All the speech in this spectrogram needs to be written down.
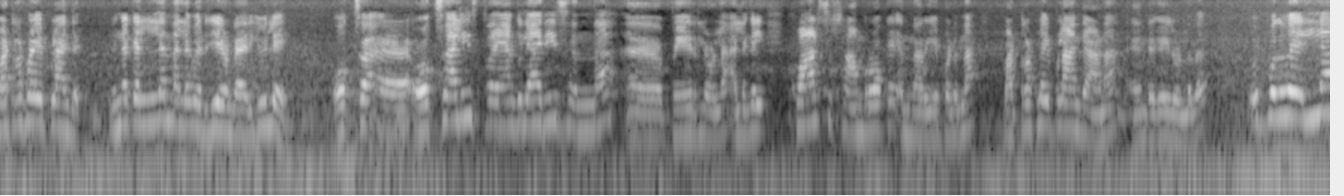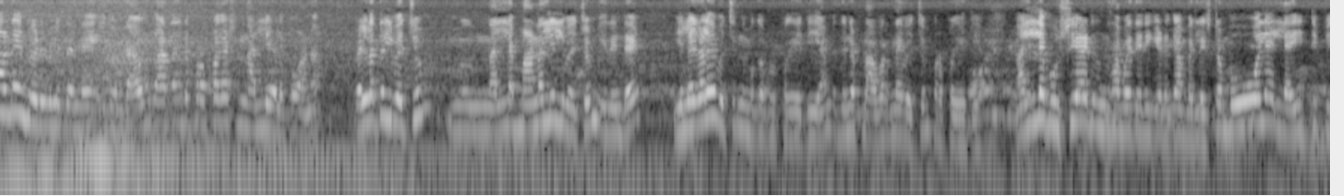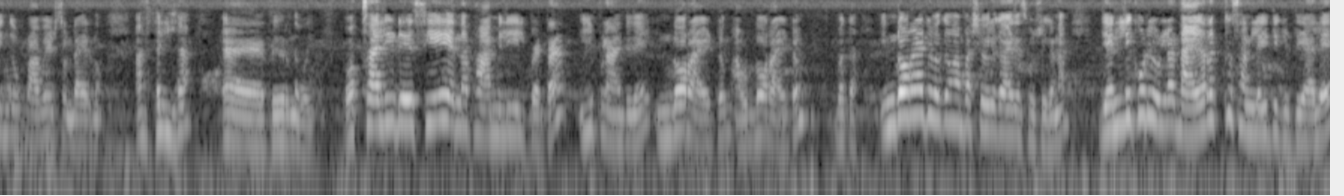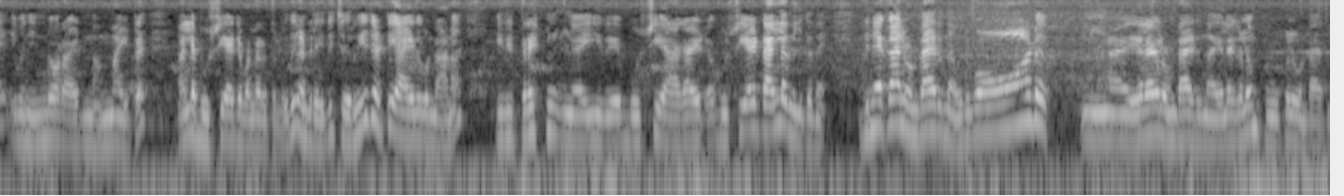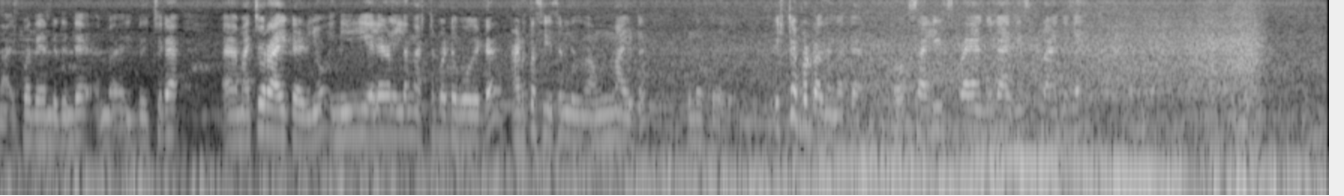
Butterfly plant. നിങ്ങൾക്കെല്ലാം നല്ല പരിചയം ഉണ്ടായിരിക്കും അല്ലേ ഓക്സ ഓക്സാലീസ് ട്രയാങ്കുലാരീസ് എന്ന പേരിലുള്ള അല്ലെങ്കിൽ ഫാൾസ് ഷാംറോക്ക് എന്നറിയപ്പെടുന്ന ബട്ടർഫ്ലൈ പ്ലാന്റ് ആണ് എന്റെ കയ്യിലുള്ളത്. പൊതുവെ എല്ലാവരുടെയും വീടുകളിൽ തന്നെ ഇതുണ്ടാകും. കാരണം ഇതിന്റെ പ്രൊപ്പഗേഷൻ നല്ല എളുപ്പമാണ്. വെള്ളത്തിൽ വെച്ചും നല്ല മണലിൽ വെച്ചും ഇതിന്റെ ഇലകളെ വെച്ച് നമുക്ക് പ്രൊപ്പഗേറ്റ് ചെയ്യാം. ഇതിന്റെ ഫ്ലവറിനെ വെച്ചും പ്രൊപ്പഗേറ്റ് ചെയ്യാം. നല്ല ബുഷിയായിട്ട് നിന്ന സമയത്ത് എനിക്ക് എടുക്കാൻ പറ്റില്ല. ഇഷ്ടംപോലെ ലൈറ്റ് പിങ്ക് ഫ്ലവേഴ്സ് ഉണ്ടായിരുന്നു. അതെല്ലാം തീർന്നു പോയി ഓക്സാലിഡേസിയെ എന്ന ഫാമിലിയിൽപ്പെട്ട ഈ പ്ലാന്റിനെ ഇൻഡോർ ആയിട്ടും ഔട്ട്ഡോർ ആയിട്ടും വെക്കാം. ഇൻഡോർ ആയിട്ട് വെക്കുമ്പോൾ പക്ഷേ ഒരു കാര്യം സൂക്ഷിക്കണം. ജനലിൽ കൂടിയുള്ള ഡയറക്റ്റ് സൺലൈറ്റ് കിട്ടിയാലേ ഇവൻ ഇൻഡോർ ആയിട്ട് നന്നായിട്ട് നല്ല ബുഷിയായിട്ട് വളരത്തുള്ളൂ. ഇത് കണ്ടില്ലേ? ഇത് ചെറിയ ചട്ടി ആയതുകൊണ്ടാണ് ഇത് ഇത്രയും ഇത് ബുഷിയാകായി ബുഷിയായിട്ടല്ല നിൽക്കുന്നത് ഇതിനേക്കാൾ ഉണ്ടായിരുന്ന ഒരുപാട് ഉം, ഇലകളുണ്ടായിരുന്ന ഇലകളും പൂക്കളും ഉണ്ടായിരുന്ന. ഇപ്പോൾ അതേണ്ട ഇതിന്റെ ഇത് ഇച്ചിരി മച്ചുറായി കഴിഞ്ഞു. ഇനി ഈ ഇലകളെല്ലാം നഷ്ടപ്പെട്ടു പോയിട്ട് അടുത്ത സീസണിൽ ഇത് നന്നായിട്ട് കിളിർത്ത് വരും. ഇഷ്ടപ്പെട്ടോ നിങ്ങൾക്ക്?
